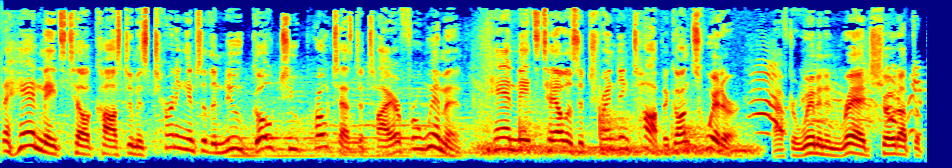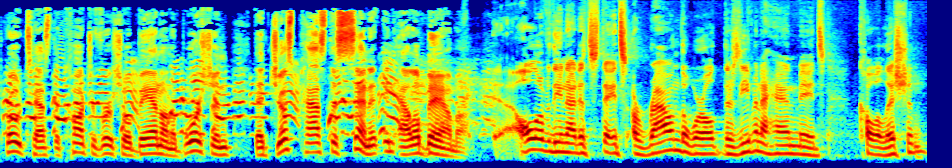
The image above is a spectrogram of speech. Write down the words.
The Handmaid's Tale costume is turning into the new go to protest attire for women. Handmaid's Tale is a trending topic on Twitter after women in red showed up to protest the controversial ban on abortion that just passed the Senate in Alabama. all over the United States, around the world. There's even a handmaids coalition,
